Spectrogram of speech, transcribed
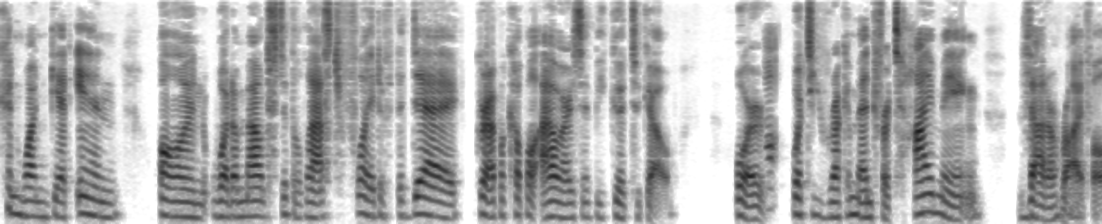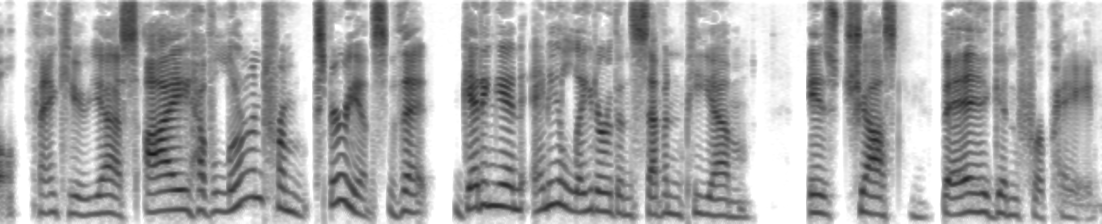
Can one get in on what amounts to the last flight of the day grab a couple hours and be good to go? Or uh, what do you recommend for timing that arrival? Thank you. Yes i have learned from experience that getting in any later than 7 p.m. is just begging for pain.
